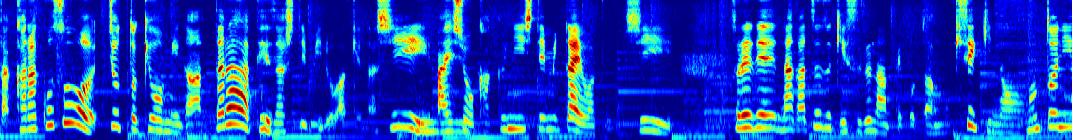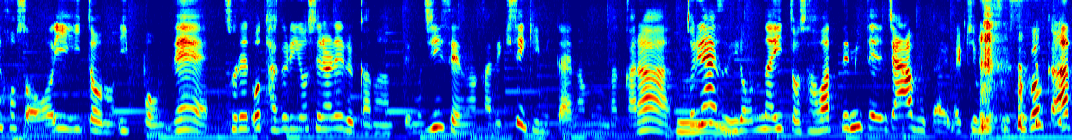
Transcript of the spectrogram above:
たからこそちょっと興味があったら手出してみるわけだし、うん相性を確認してみたいわけだしそれで長続きするなんてことはもう奇跡の本当に細い糸の一本でそれを手繰り寄せられるかなってもう人生の中で奇跡みたいなもんだから、うん。とりあえずいろんな糸触ってみてんじゃんみたいな気持ちすごくあっ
